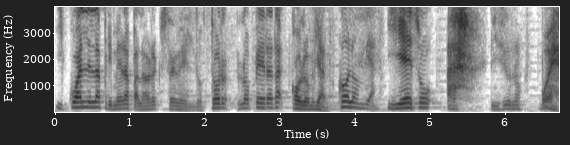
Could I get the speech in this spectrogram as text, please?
¿Y cuál es la primera palabra que usted ve? El doctor Lopera era colombiano. Colombiano. Y eso, ah, dice uno, bueno,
